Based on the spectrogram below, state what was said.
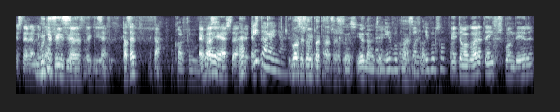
Este era muito, Muito difícil certo. Está certo? Tá. Corta-me. Agora é esta. Quem está a ganhar? Vocês estão empatados, acho eu. Vocês, eu não, eu Ah, estou eu vou para Ah, Eu vou para o pó. Então agora têm que responder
